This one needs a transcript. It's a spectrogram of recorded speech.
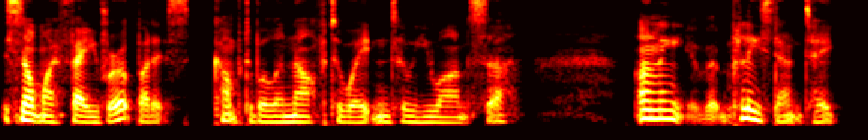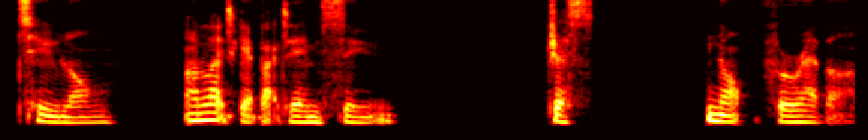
It's not my favourite, but it's comfortable enough to wait until you answer. Only, please don't take too long. I'd like to get back to him soon. Just not forever.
